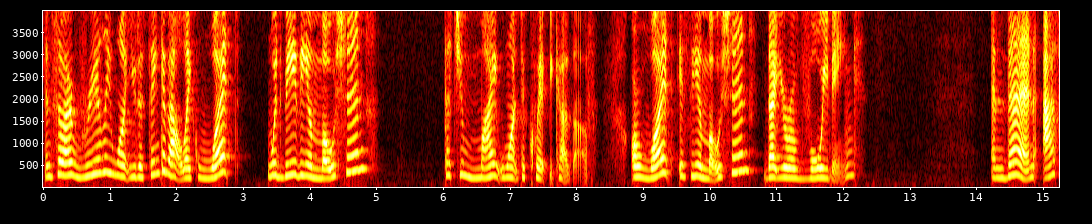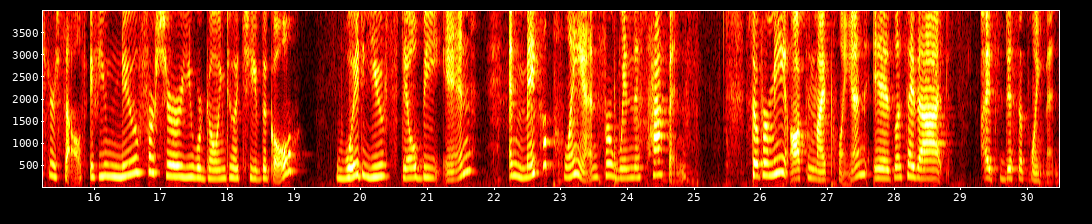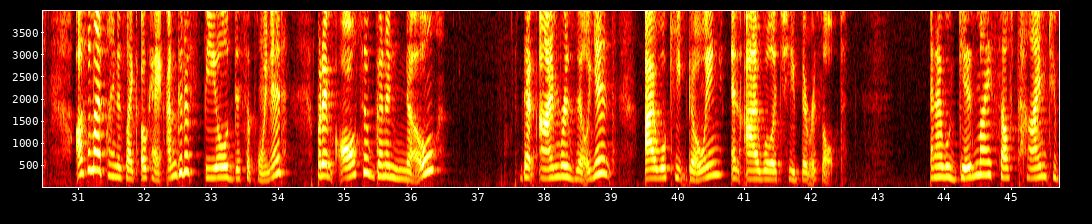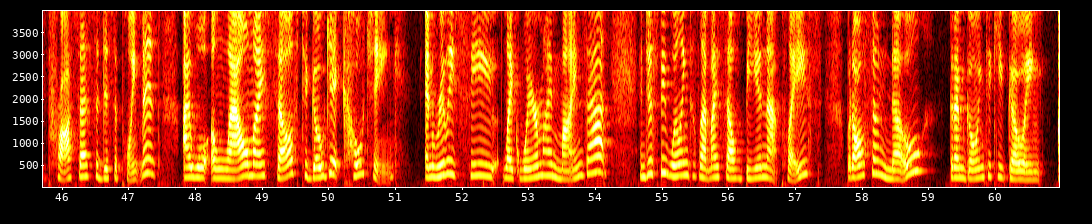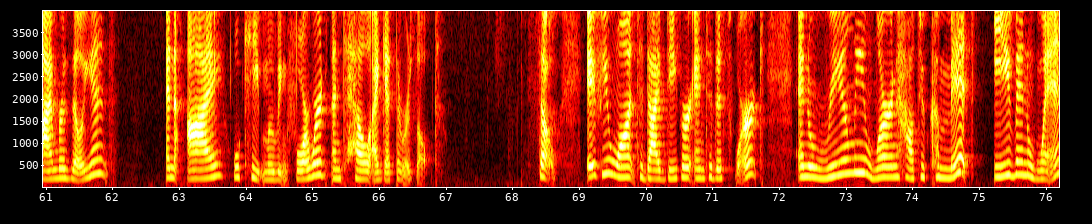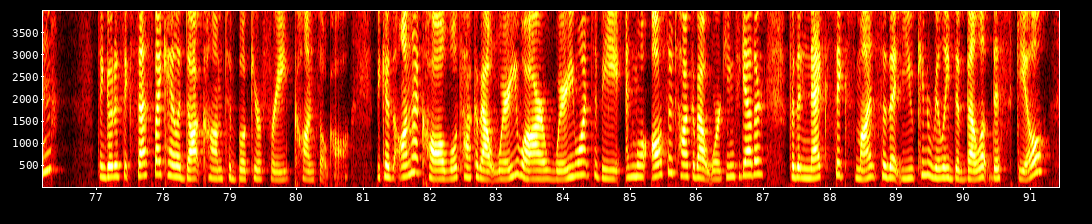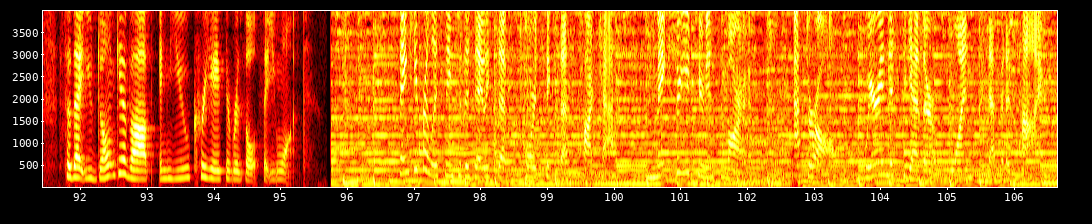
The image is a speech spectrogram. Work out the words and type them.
And so, I really want you to think about like, what would be the emotion that you might want to quit because of? Or what is the emotion that you're avoiding? And then ask yourself if you knew for sure you were going to achieve the goal, would you still be in? And make a plan for when this happens. So for me, often my plan is let's say that it's disappointment. Often my plan is like, okay, I'm gonna feel disappointed but I'm also going to know that I'm resilient. I will keep going and I will achieve the result. And I will give myself time to process the disappointment. I will allow myself to go get coaching and really see like where my mind's at and just be willing to let myself be in that place, but also know that I'm going to keep going. I'm resilient and I will keep moving forward until I get the result. So, if you want to dive deeper into this work and really learn how to commit even when, then go to successbykayla.com to book your free consult call. Because on that call, we'll talk about where you are, where you want to be, and we'll also talk about working together for the next six months so that you can really develop this skill so that you don't give up and you create the results that you want. Thank you for listening to the Daily Steps Towards Success podcast. Make sure you tune in tomorrow. After all, we're in this together, one step at a time.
